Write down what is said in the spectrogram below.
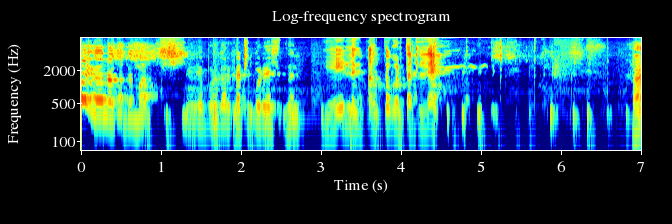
అయ్యో నాకు వద్దమ్మా నేను ఎప్పుడు గారు కట్లు పొడి వేసిందని. ఏం లేదు పరక్తో కొడతట్లే ఆ?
